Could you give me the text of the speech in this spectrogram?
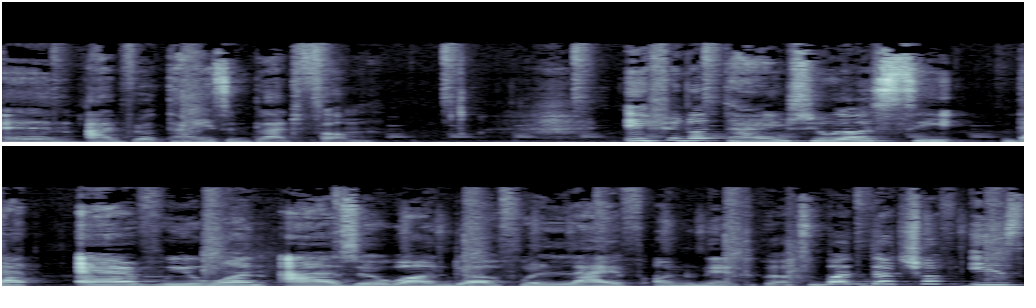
an advertising platform. If you know times, you will see that everyone has a wonderful life on the networks. But the truth is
